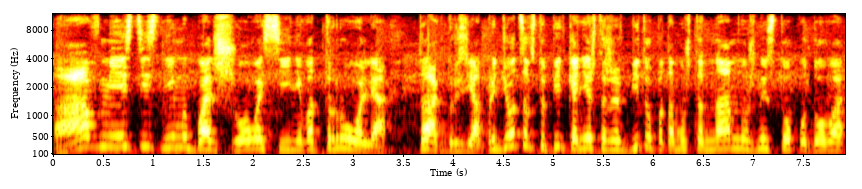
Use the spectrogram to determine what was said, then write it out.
а вместе с ним и большого синего тролля. Так, друзья, придется вступить, конечно же, в битву, потому что нам нужны стопудово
